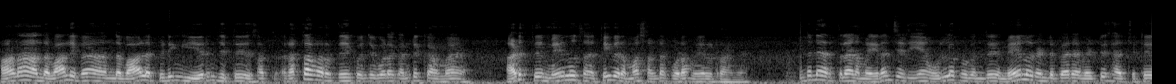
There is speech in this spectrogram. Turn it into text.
ஆனால் அந்த வாலிபன் அந்த வாழை பிடுங்கி எரிஞ்சிட்டு சத் ரத்தம் வர்றதையும் கொஞ்சம் கூட கண்டுக்காமல் அடுத்து மேலும் ச தீவிரமாக சண்டை போட முயல்கிறாங்க அந்த நேரத்தில் நம்ம இளஞ்செடியன் உள்ளே புகுந்து மேலும் ரெண்டு பேரை வெட்டி சாய்ச்சிட்டு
